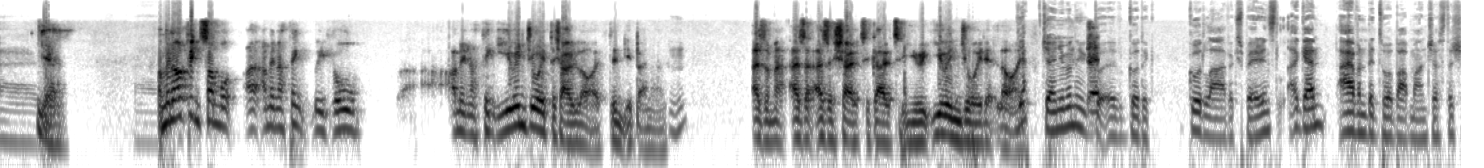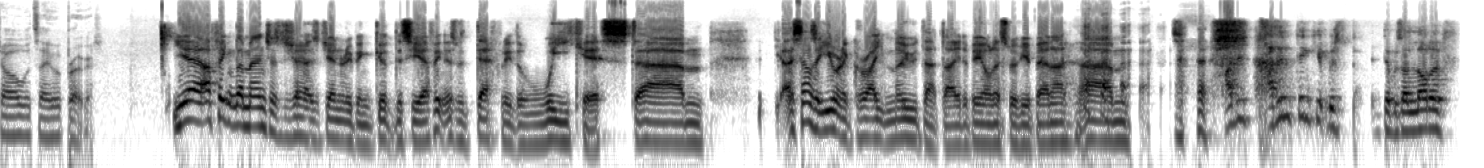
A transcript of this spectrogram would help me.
Uh, Yeah. I mean, I've been somewhat. I, I mean, I think we've all. I mean, I think you enjoyed the show live, didn't you, Benno? Mhm. As a as a as a show to go to, you you enjoyed it live. Yeah, genuinely good, good, good live experience. Again, I haven't been to a bad Manchester show. I would say with progress. Yeah, I think the Manchester show has generally been good this year. I think this was definitely the weakest. Um, it sounds like you were in a great mood that day, to be honest with you, Benno. Um, I didn't. I didn't think it was. There was a lot of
